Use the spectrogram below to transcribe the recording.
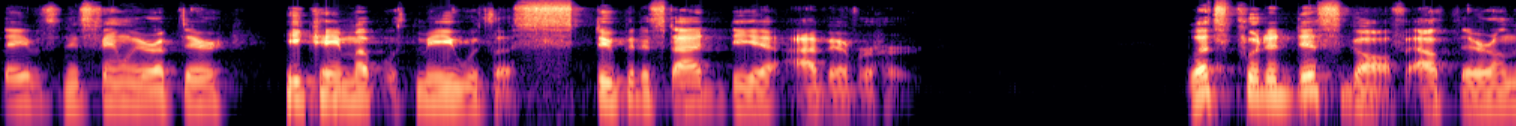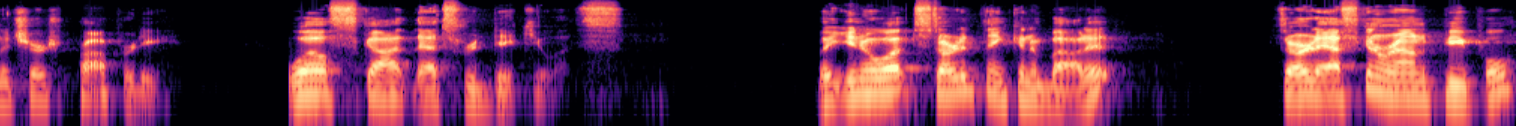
Davis and his family are up there. He came up with me with the stupidest idea I've ever heard. Let's put a disc golf out there on the church property. Well, Scott, that's ridiculous. But you know what? Started thinking about it, started asking around people.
